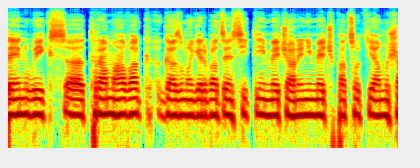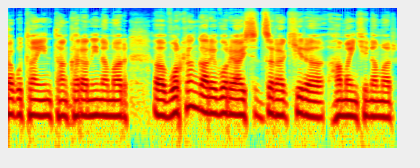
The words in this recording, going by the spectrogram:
Լեն Վիքս տրամահավաք գազམ་ագերբած են Սիդնի մեջ անենի մեջ Փացոտիա մշակութային թանգարանին համար որքան կարեւոր է այս ծրագիրը համայնքին համար։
